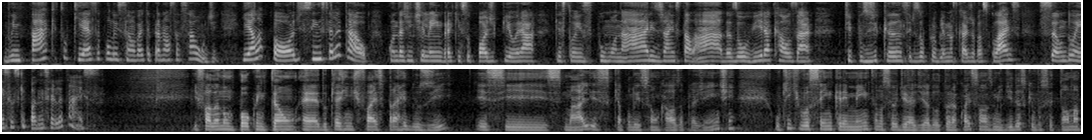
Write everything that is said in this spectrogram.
do impacto que essa poluição vai ter para a nossa saúde. E ela pode sim ser letal. Quando a gente lembra que isso pode piorar questões pulmonares já instaladas ou vir a causar tipos de cânceres ou problemas cardiovasculares, são doenças que podem ser letais. E falando um pouco então é, do que a gente faz para reduzir esses males que a poluição causa para a gente. O que, que você incrementa no seu dia a dia, doutora? Quais são as medidas que você toma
